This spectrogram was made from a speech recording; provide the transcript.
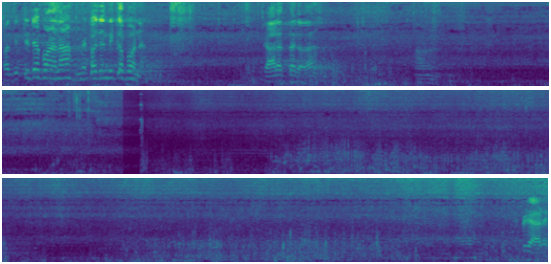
కొంచెం తిట్టిటే పోనా మెక్కజన్ దిక్కపోనా గాలెత్తా కదా. ఇప్పుడే ఆడే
